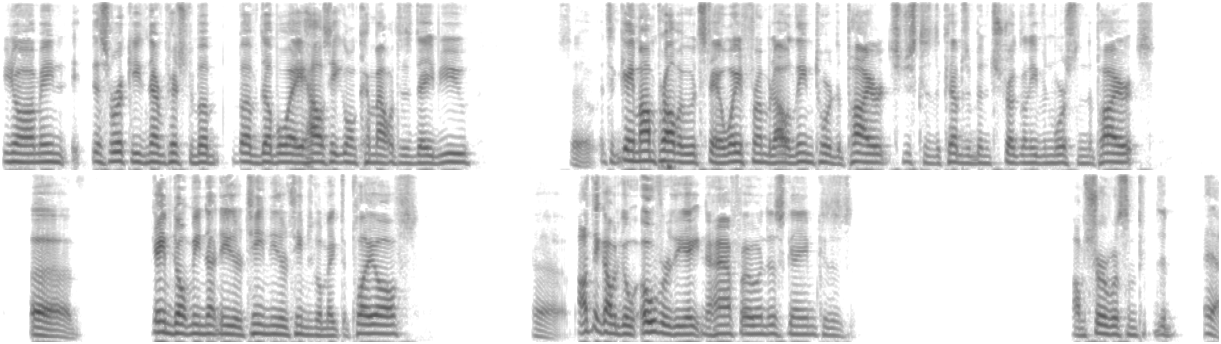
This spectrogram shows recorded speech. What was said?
you know, I mean, this rookie's never pitched above above Double A. How's he going to come out with his debut? So it's a game I'm probably would stay away from, but I would lean toward the Pirates just because the Cubs have been struggling even worse than the Pirates. Uh, game don't mean that neither team. Neither team's going to make the playoffs. Uh, I think I would go over the eight and a half o in this game because I'm sure with some the, yeah,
